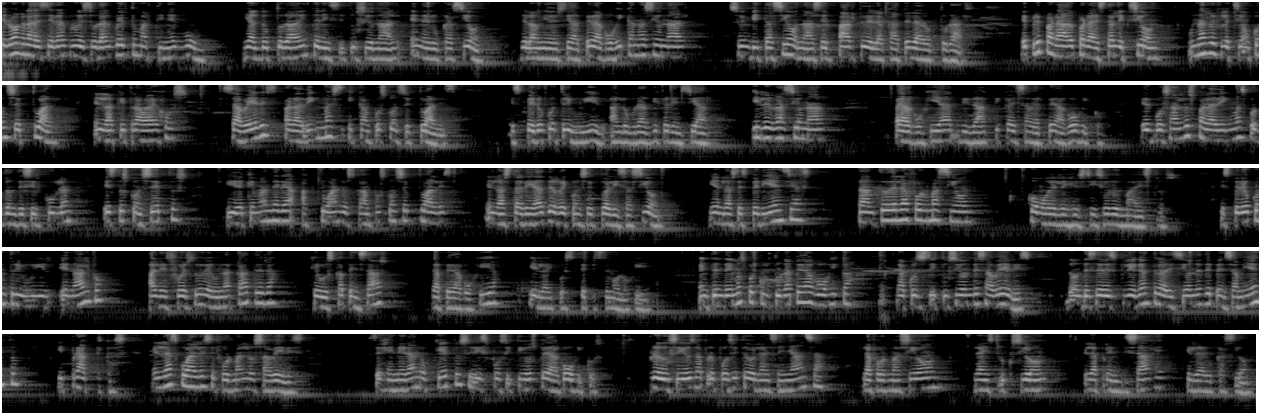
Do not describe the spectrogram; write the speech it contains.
quiero agradecer al profesor Alberto Martínez Boom y al doctorado interinstitucional en educación de la Universidad Pedagógica Nacional su invitación a ser parte de la cátedra doctoral. He preparado para esta lección una reflexión conceptual en la que trabajo saberes, paradigmas y campos conceptuales. Espero contribuir a lograr diferenciar y relacionar pedagogía didáctica y saber pedagógico, esbozar los paradigmas por donde circulan estos conceptos y de qué manera actúan los campos conceptuales en las tareas de reconceptualización y en las experiencias tanto de la formación como del ejercicio de los maestros. Espero contribuir en algo al esfuerzo de una cátedra que busca pensar la pedagogía y la epistemología. Entendemos por cultura pedagógica la constitución de saberes, donde se despliegan tradiciones de pensamiento y prácticas en las cuales se forman los saberes. Se generan objetos y dispositivos pedagógicos producidos a propósito de la enseñanza, la formación, la instrucción, el aprendizaje y la educación.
